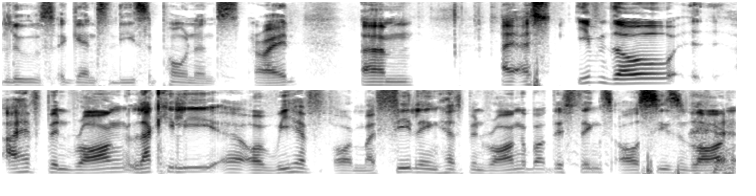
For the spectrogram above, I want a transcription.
lose against these opponents, right? Um, I, I, even though I have been wrong, luckily, uh, or we have, or my feeling has been wrong about these things all season long,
